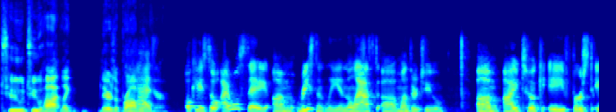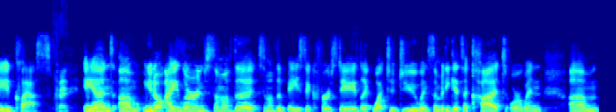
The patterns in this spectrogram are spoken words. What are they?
too too hot. Like there's a problem Yes. here. Okay, so I will say, um, recently in the last uh, month or two, um, I took a first aid class. Okay. and um, you know i learned some of the some of the basic first aid like what to do when somebody gets a cut or when um,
